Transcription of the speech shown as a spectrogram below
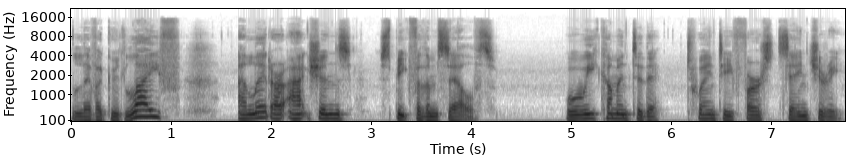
live a good life, and let our actions speak for themselves. Well, we come into the 21st century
